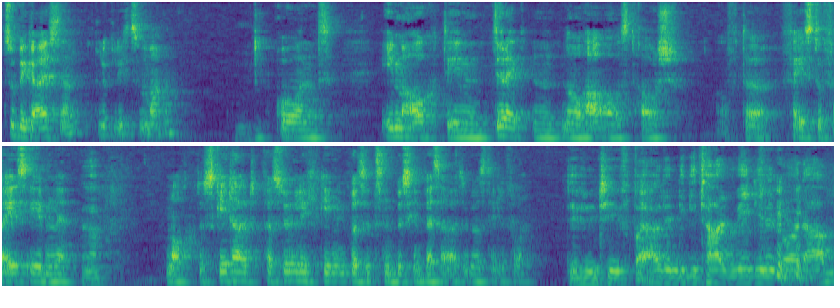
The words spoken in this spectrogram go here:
zu begeistern, glücklich zu machen und eben auch den direkten Know-how-Austausch auf der Face-to-Face-Ebene ja. noch. Das geht halt persönlich gegenüber sitzen ein bisschen besser als übers Telefon definitiv bei all den digitalen Medien, die wir heute haben.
